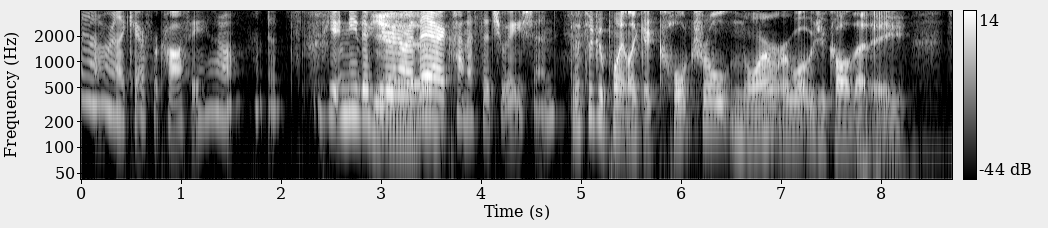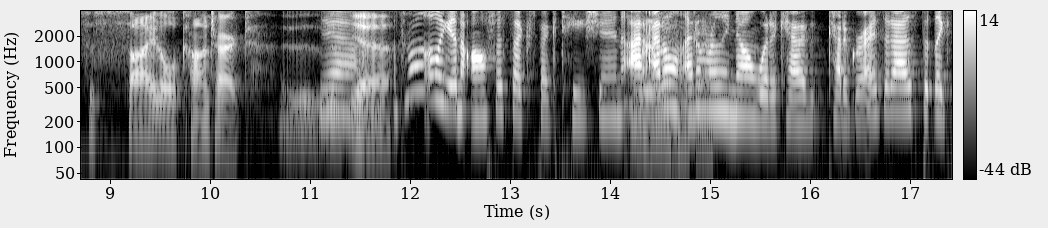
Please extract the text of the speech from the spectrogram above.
eh, I don't really care for coffee. I don't. It's neither here Yeah. nor there kind of situation. That's a good point. Like a cultural norm, or what would you call that? A societal contract. Uh, Yeah, Yeah. It's more like an office expectation. I, I don't. I don't really know what to ca- categorize it as, but like.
